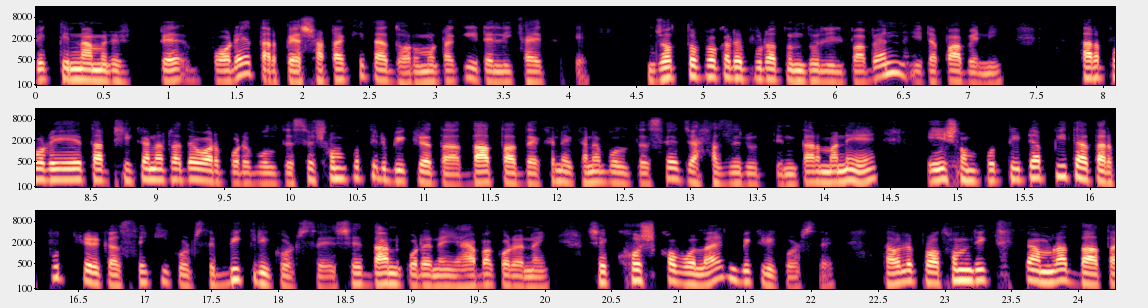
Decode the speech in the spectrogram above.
ব্যক্তির নামের পরে তার পেশাটা কি, তার ধর্মটা কি এটা লিখাই থাকে। যত প্রকারের পুরাতন দলিল পাবেন এটা পাবেনই। তারপরে তার ঠিকানাটা দেওয়ার পরে বলতেছে সম্পত্তির বিক্রেতা, দাতা দেখেন এখানে বলতেছে যে হাজির উদ্দিন। তার মানে এই সম্পত্তিটা পিতা তার পুত্রের কাছে কি করছে? বিক্রি করছে। সে দান করে নাই, হেবা করে নাই। সে খোশকবলায় বিক্রি করছে। তাহলে প্রথম দিক থেকে আমরা দাতা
